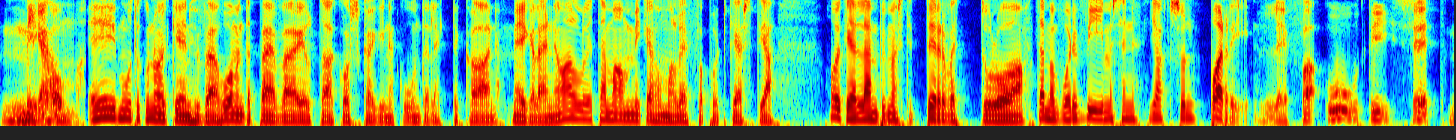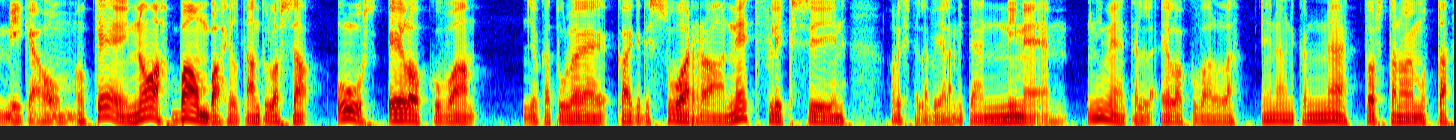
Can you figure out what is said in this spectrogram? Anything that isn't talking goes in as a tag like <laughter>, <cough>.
Mikä homma? Ei muuta kuin oikein hyvää huomenta päivää iltaa, koska ikinä kuuntelettekaan. Meikäläinen on Allu ja tämä on Mikä homma leffa podcast ja oikein lämpimästi tervetuloa tämän vuoden viimeisen jakson pariin. Leffa uutiset, mikä homma? Okei, Noah Baumbachilta on tulossa uusi elokuva, joka tulee kaiketi suoraan Netflixiin. Oliko tällä vielä mitään nimeä? Nimeä tällä elokuvalla? En ainakaan näe tosta noin, mutta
